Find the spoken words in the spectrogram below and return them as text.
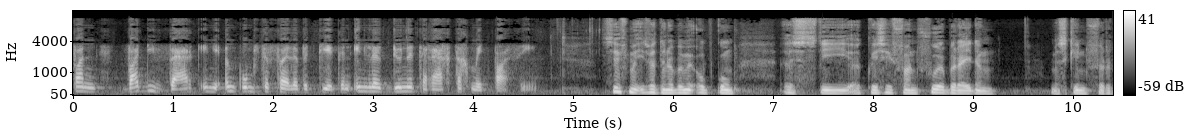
van wat die werk en die inkomste vir hulle beteken en hulle doen dit regtig met passie. Sê vir my iets wat nou by my opkom is die uh, kwessie van voorbereiding miskien vir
